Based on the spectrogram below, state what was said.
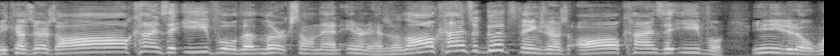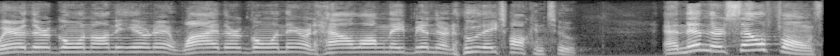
Because there's all kinds of evil that lurks on that internet. There's all kinds of good things. There's all kinds of evil. You need to know where they're going on the internet, why they're going there, and how long they've been there, and who they're talking to. And then there's cell phones.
